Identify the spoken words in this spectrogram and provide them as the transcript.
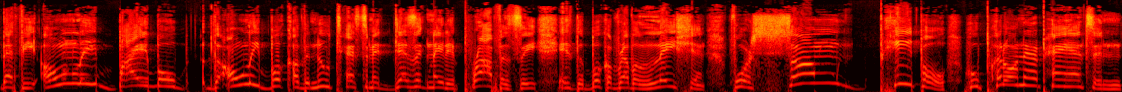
that the only Bible, the only book of the New Testament designated prophecy is the book of Revelation. For some people who put on their pants and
